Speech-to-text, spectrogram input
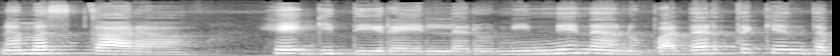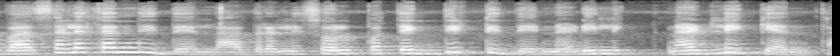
ನಮಸ್ಕಾರ. ಹೇಗಿದ್ದೀರಾ ಎಲ್ಲರೂ? ನಿನ್ನೆ ನಾನು ಪದಾರ್ಥಕ್ಕೆ ಅಂತ ಬಸಳೆ ತಂದಿದ್ದೆ ಅಲ್ಲ, ಅದರಲ್ಲಿ ಸ್ವಲ್ಪ ತೆಗೆದಿಟ್ಟಿದ್ದೆ, ನಡಿಲಿ, ನಡಲಿಕ್ಕೆ ಅಂತ.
